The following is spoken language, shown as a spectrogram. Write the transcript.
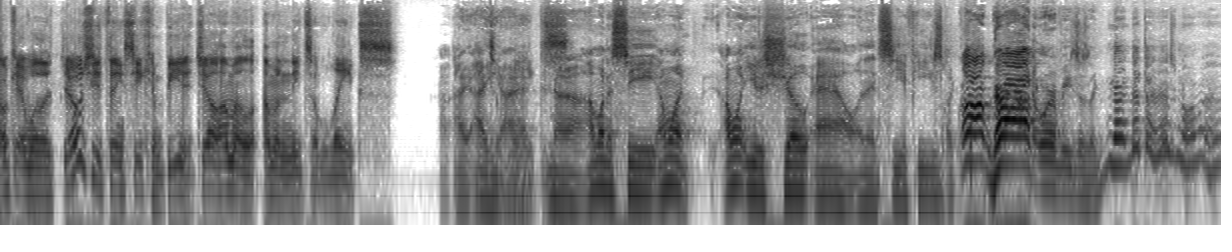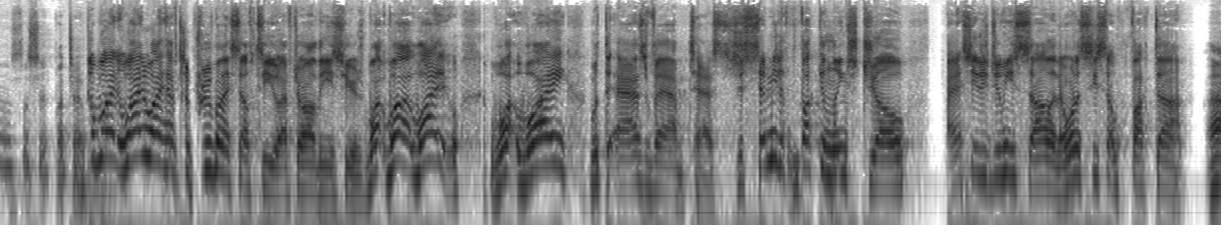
Okay, well, if Joji thinks he can beat it, Joe, I'm gonna I'm gonna need some links. I, I, Some I links. no, no. I want to see. I want. I want you to show Al and then see if he's like, "Oh God," or if he's just like, "No, that, that- that's normal." That's just a bunch of Why, why do I have to prove myself to you after all these years? Why, why, why, why, why with the ASVAB test? Just send me the fucking links, Joe. I asked you to do me a solid. I want to see something fucked up. Uh,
